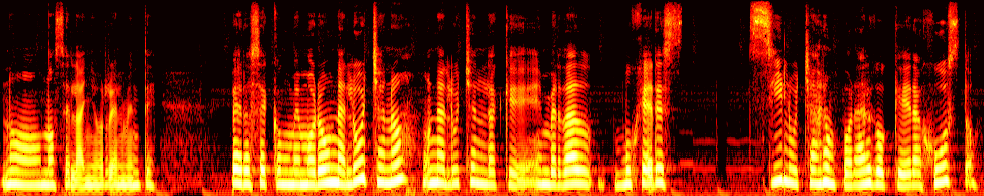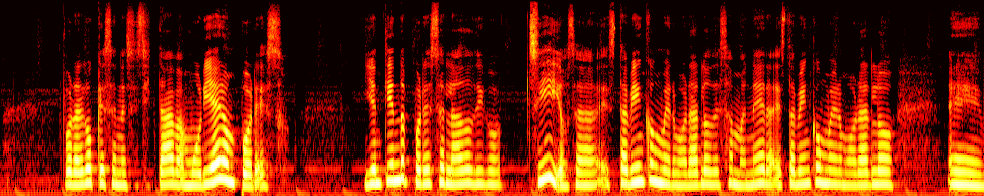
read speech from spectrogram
no, no sé el año realmente, pero se conmemoró una lucha, ¿no? Una lucha en la que en verdad mujeres sí lucharon por algo que era justo, por algo que se necesitaba, murieron por eso. Y entiendo por ese lado, digo, sí, o sea, está bien conmemorarlo de esa manera, está bien conmemorarlo eh,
